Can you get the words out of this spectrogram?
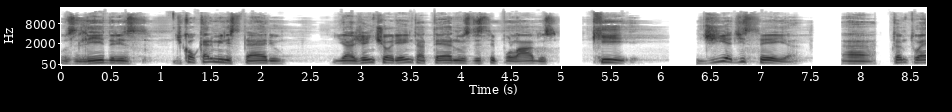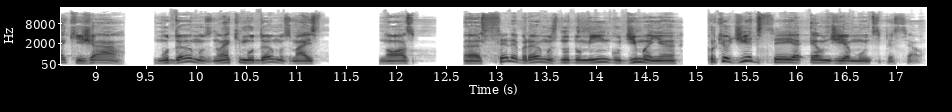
os líderes de qualquer ministério, e a gente orienta até nos discipulados que dia de ceia, é, tanto é que já mudamos, não é que mudamos, mas nós uh, celebramos no domingo de manhã, porque o dia de ceia é um dia muito especial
